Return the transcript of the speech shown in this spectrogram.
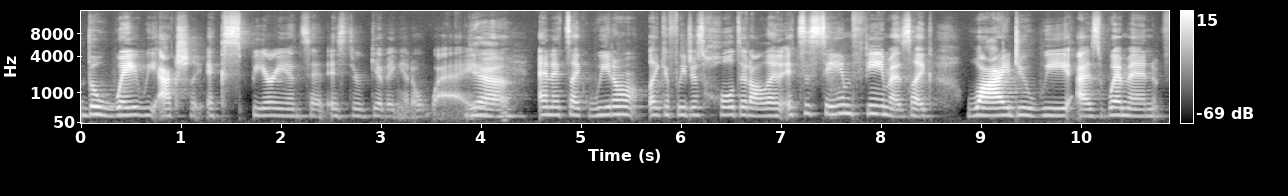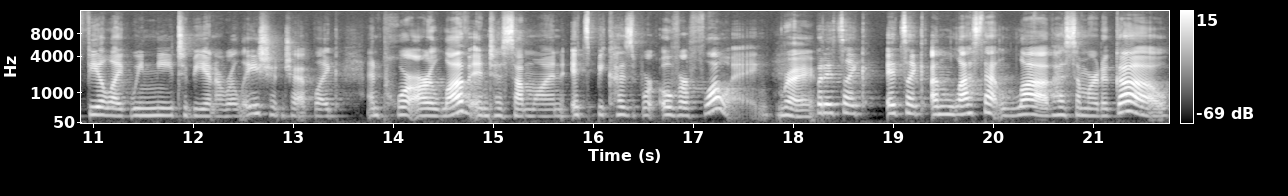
the way we actually experience it is through giving it away. Yeah. And it's like we don't like if we just hold it all in. It's the same theme as like why do we as women feel like we need to be in a relationship like and pour our love into someone? It's because we're overflowing. Right. But it's like it's like unless that love has somewhere to go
